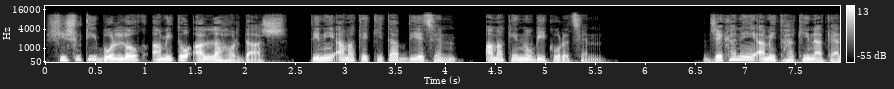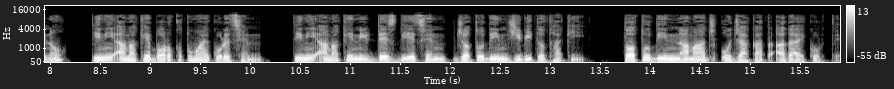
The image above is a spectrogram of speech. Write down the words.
শিশুটি বলল, আমি তো আল্লাহর দাস, তিনি আমাকে কিতাব দিয়েছেন, আমাকে নবী করেছেন। যেখানেই আমি থাকি না কেন, তিনি আমাকে বরকতময় করেছেন তিনি আমাকে নির্দেশ দিয়েছেন, যতদিন জীবিত থাকি, ততদিন নামাজ ও জাকাত আদায় করতে।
